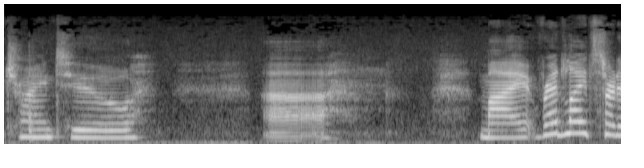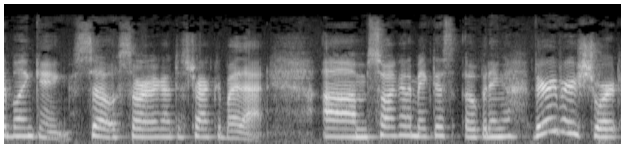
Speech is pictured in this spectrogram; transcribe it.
trying to, uh, my red light started blinking. So sorry, I got distracted by that. Um, so I gotta make this opening very, very short.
